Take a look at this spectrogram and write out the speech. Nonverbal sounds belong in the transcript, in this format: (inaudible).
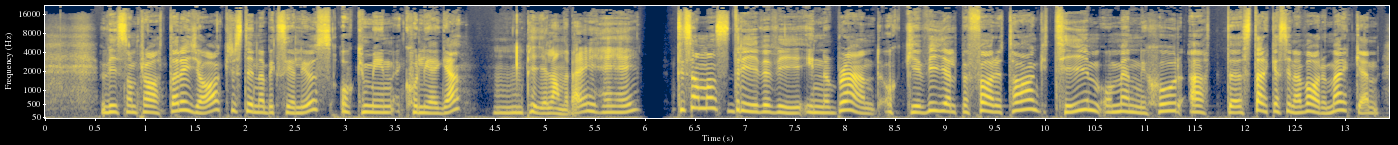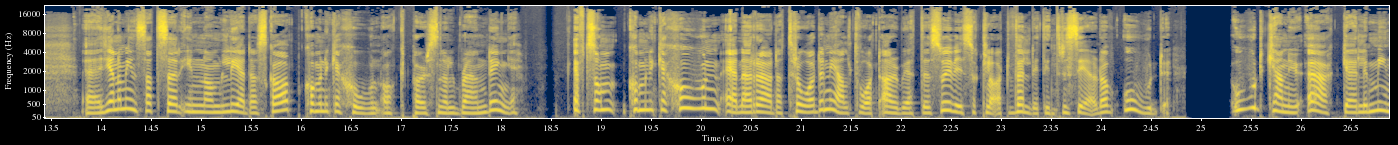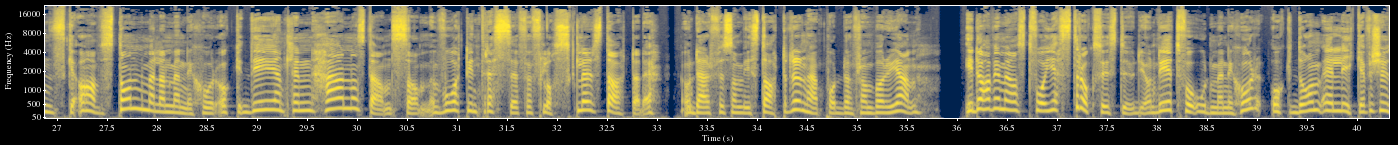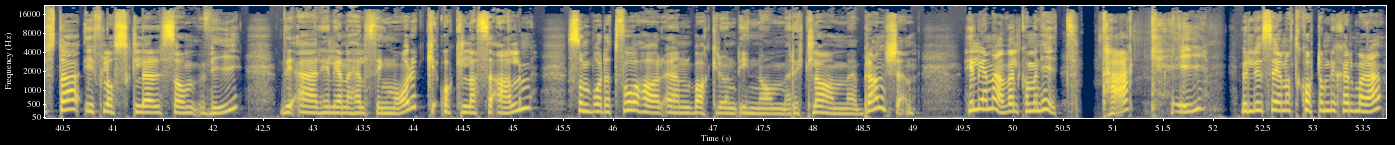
Vi som pratar är jag, Kristina Bexelius och min kollega mm, Pia Landeberg. Hej hej! Tillsammans driver vi Inner Brand och vi hjälper företag, team och människor att eh, stärka sina varumärken eh, genom insatser inom ledarskap, kommunikation och personal branding. Eftersom kommunikation är den röda tråden i allt vårt arbete så är vi såklart väldigt intresserade av ord. Ord kan ju öka eller minska avstånd mellan människor och det är egentligen här någonstans som vårt intresse för floskler startade och därför som vi startade den här podden från början. Idag har vi med oss två gäster också i studion. Det är två ordmänniskor och de är lika förtjusta i floskler som vi. Det är Helena Helsing Mork och Lasse Alm som båda två har en bakgrund inom reklambranschen. Helena, välkommen hit! Tack, hej! Vill du säga något kort om dig själv bara?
